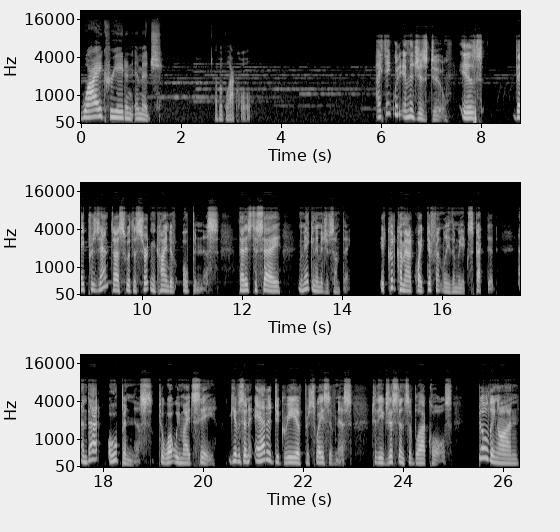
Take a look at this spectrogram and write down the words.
Why create an image of a black hole? I think what images do is they present us with a certain kind of openness. That is to say, we make an image of something. It could come out quite differently than we expected. And that openness to what we might see gives an added degree of persuasiveness to the existence of black holes, building on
